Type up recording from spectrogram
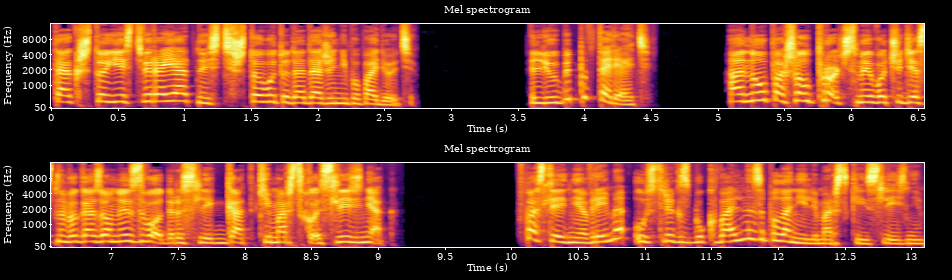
так что есть вероятность, что вы туда даже не попадете. Любит повторять. «А ну, пошел прочь с моего чудесного газона из водорослей, гадкий морской слизняк!» В последнее время Устрикс буквально заполонили морские слизни.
